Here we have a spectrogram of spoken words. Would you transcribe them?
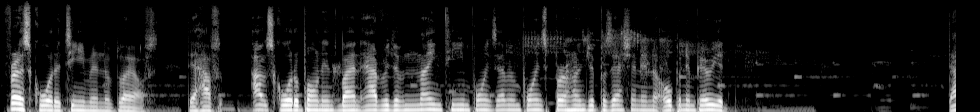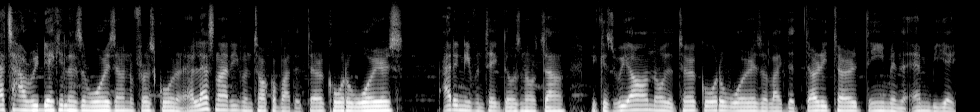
first quarter team in the playoffs. They have outscored opponents by an average of 19.7 points per 100 possession in the opening period. That's how ridiculous the Warriors are in the first quarter. And let's not even talk about the third quarter Warriors. I didn't even take those notes down because we all know the third quarter Warriors are like the 33rd team in the NBA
